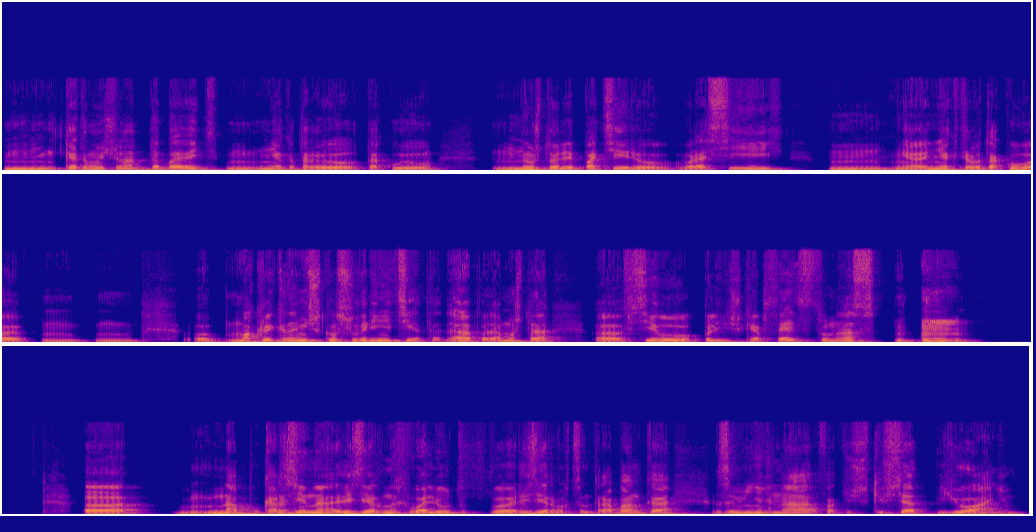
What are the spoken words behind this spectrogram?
К этому еще надо добавить некоторую такую, ну что ли, потерю в России, э, некоторого такого э, макроэкономического суверенитета, да, потому что в силу политических обстоятельств у нас Э, корзина резервных валют в резервах Центробанка заменена фактически вся юанем.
